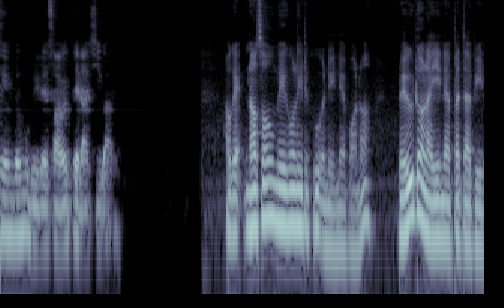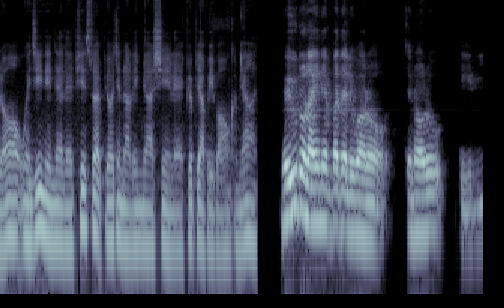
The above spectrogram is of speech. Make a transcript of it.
စင်သွင်းမှုတွေလည်းဆောင်ရွက်ခဲ့တာရှိပါတယ်ဟုတ်ကဲ့နောက်ဆုံးမေးခွန်းလေးတစ်ခုအနေနဲ့ပေါ့နော် နွေဦးဒေါ်လာရေးနဲ့ပတ်သက်ပြီးတော့ဝင်ကြီးအနေနဲ့လည်းဖြည့်ဆွက်ပြောချင်တာလေးများရှိရင်လည်းပြောပြပေးပါအောင်ခင်ဗျာနွေဦးဒေါ်လာရေးနဲ့ပတ်သက်လို့ကတော့ကျွန်တော်တို့ဒီဒီ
